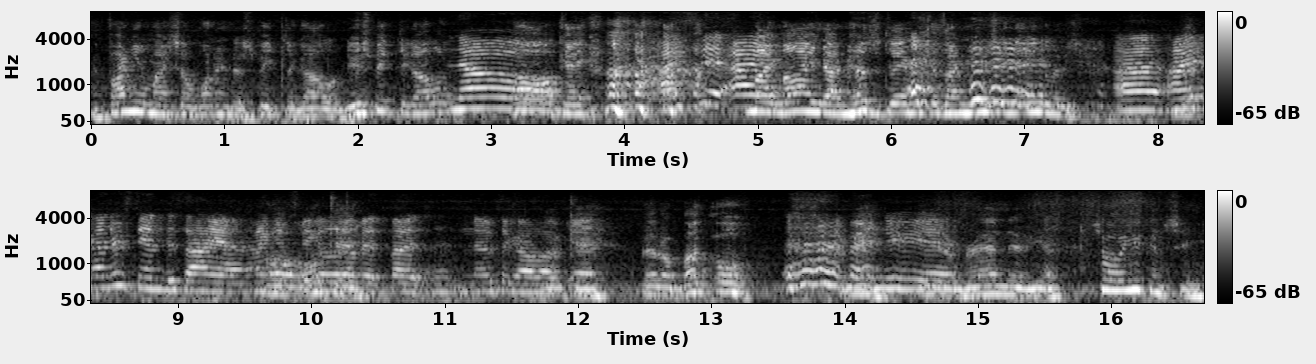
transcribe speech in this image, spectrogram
I'm finding myself wanting to speak Tagalog. Do you speak Tagalog? No. Oh, okay. I sit- My mind, I'm hesitating because I'm using English. Uh, I But- understand Bisaya and I can Oh, speak okay. a little bit, but no Tagalog Okay. Pero bag, oh. Brand new These are brand new, yeah. So you can see.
